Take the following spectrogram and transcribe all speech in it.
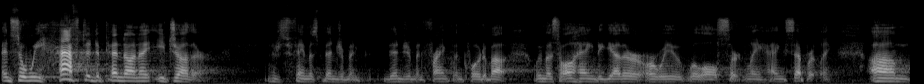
And so we have to depend on each other. There's a famous Benjamin, Benjamin Franklin quote about we must all hang together or we will all certainly hang separately. Um,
